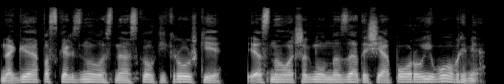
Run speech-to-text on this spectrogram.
Нога поскользнулась на осколке кружки, я снова отшагнул назад, ища опору, и вовремя.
